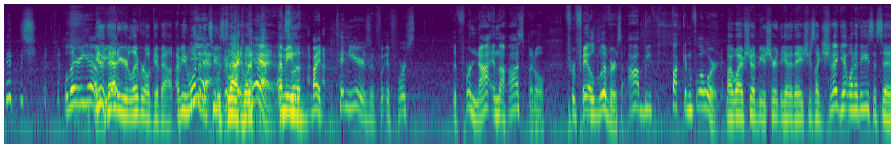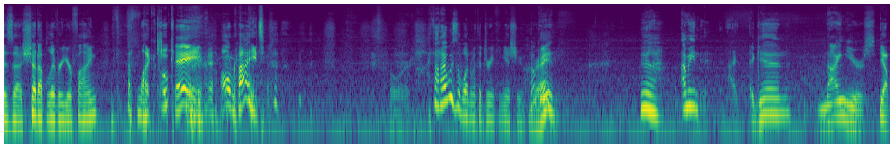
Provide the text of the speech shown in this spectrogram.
then. time. Well, there you go. Either You that got- or your liver will give out. I mean, one of the two is exactly. going to happen. Yeah, I mean, by ten years, if if we're s- if we're not in the hospital for failed livers, I'll be fucking floored. My wife showed me a shirt the other day. She's like, "Should I get one of these?" It says, uh, "Shut up, liver, you're fine." I'm like, "Okay, all right." I thought I was the one with the drinking issue. Okay. Right? I mean, I, again, nine years. Yep.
